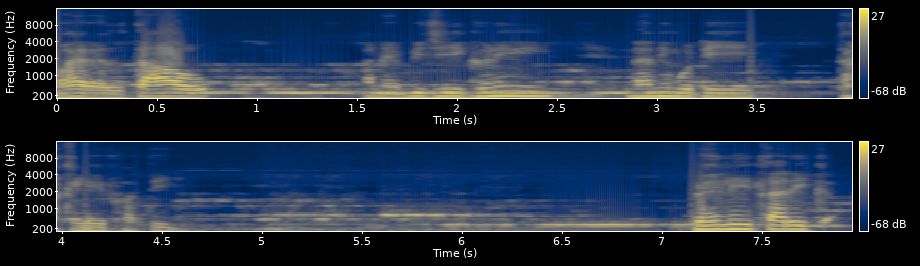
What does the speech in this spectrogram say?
વાયરલ તાવ અને બીજી ઘણી નાની મોટી તકલીફ હતી. પહેલી તારીખ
